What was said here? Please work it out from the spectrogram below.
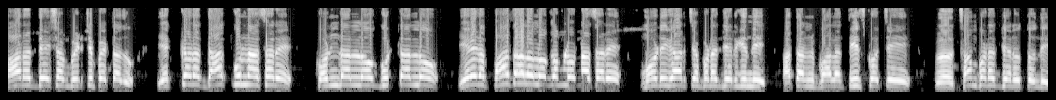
భారతదేశం విడిచిపెట్టదు. ఎక్కడ దాక్కున్నా సరే కొండల్లో గుట్టల్లో ఏడ పాతాల లోకంలో ఉన్నా సరే మోడీ గారు చెప్పడం జరిగింది. అతన్ని వాళ్ళని తీసుకొచ్చి చంపడం జరుగుతుంది.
